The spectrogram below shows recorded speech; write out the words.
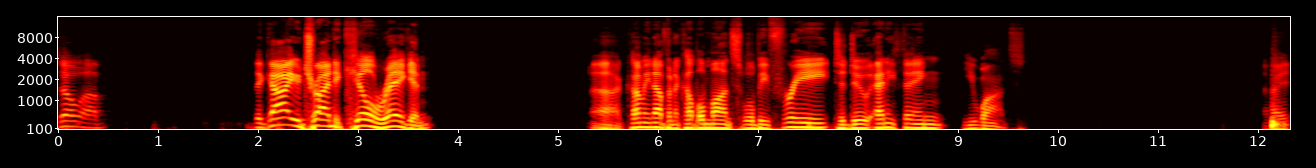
So, um, the guy who tried to kill Reagan, uh, coming up in a couple months, will be free to do anything he wants. All right.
